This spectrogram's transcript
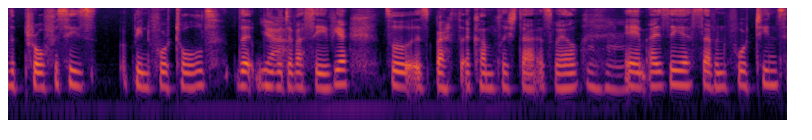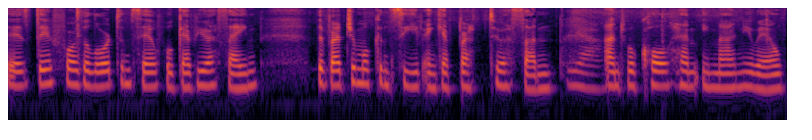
the prophecies being foretold that we Yeah. would have a saviour. So his birth accomplished that as well. Um, Isaiah seven fourteen says, "Therefore the Lord Himself will give you a sign: the virgin will conceive and give birth to a son, Yeah. and will call him Emmanuel."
